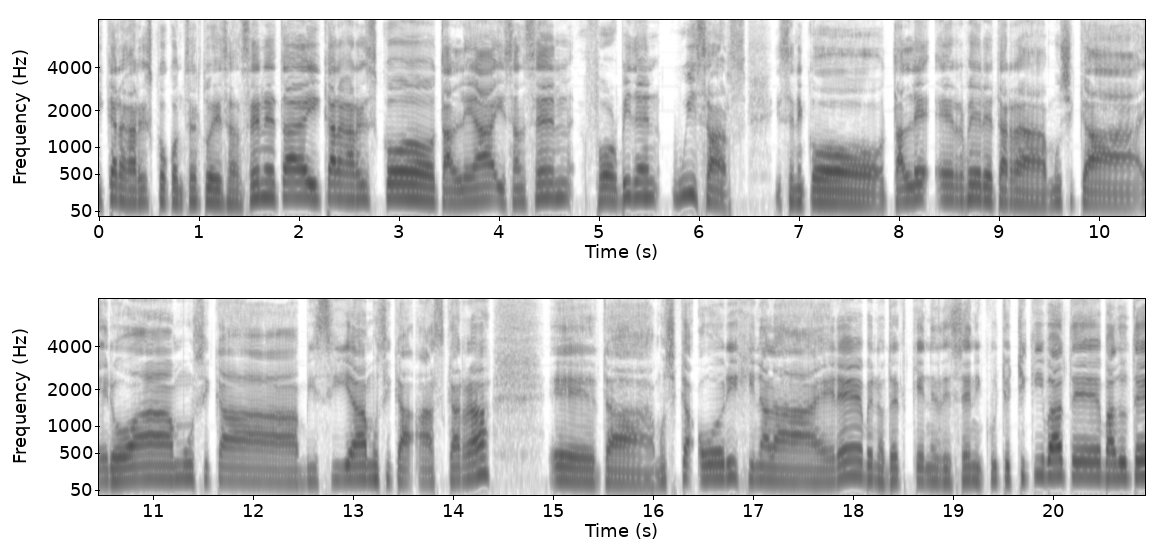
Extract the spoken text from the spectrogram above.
Ikaragarrizko kontzertua izan zen eta ikaragarrizko taldea izan zen Forbidden Wizards. Izeneko talde erberetarra musika eroa, musika bizia, musika azkarra eta musika originala ere, bueno, Dead Kennedy zen ikutxo txiki bat e, badute,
